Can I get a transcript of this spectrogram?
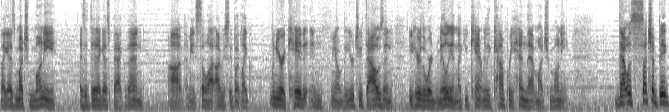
like as much money as it did, I guess, back then. Uh, I mean, still a lot, obviously, but like when you're a kid in you know the year 2000 you hear the word million like you can't really comprehend that much money that was such a big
